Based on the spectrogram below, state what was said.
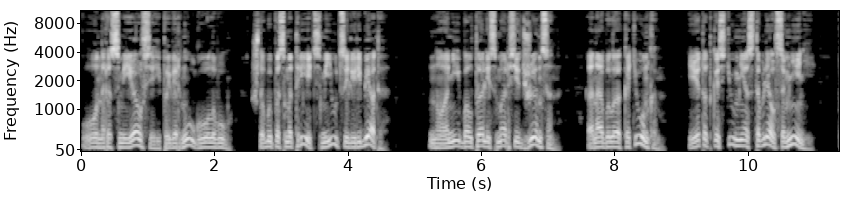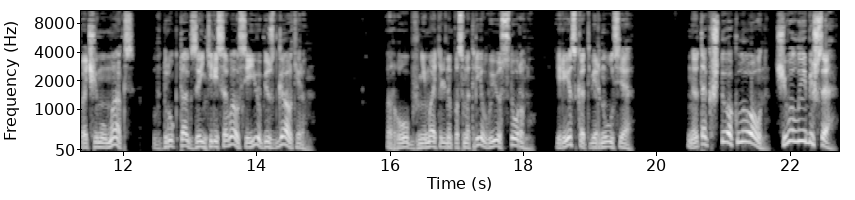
Он рассмеялся и повернул голову, чтобы посмотреть, смеются ли ребята. Но они болтали с Марси Дженсен, она была котенком, и этот костюм не оставлял сомнений, почему Макс вдруг так заинтересовался ее бюстгальтером. Роб внимательно посмотрел в ее сторону и резко отвернулся. «Ну так что, клоун, чего лыбишься?»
